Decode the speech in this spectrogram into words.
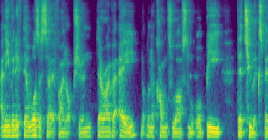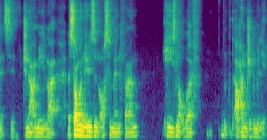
and even if there was a certified option, they're either a not going to come to Arsenal or b they're too expensive. Do you know what I mean? Like as someone who's an Osimhen fan, he's not worth a hundred million.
